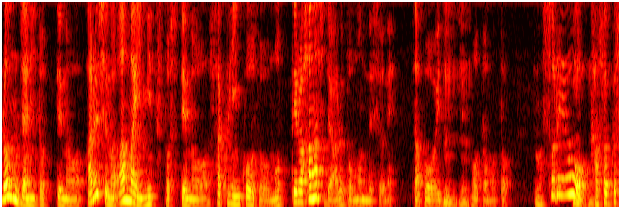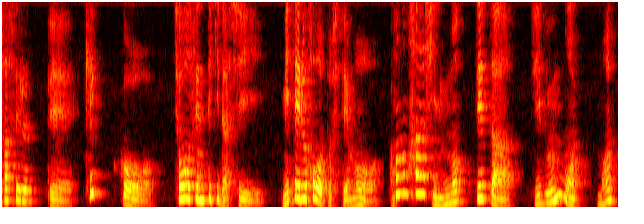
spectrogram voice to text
論者にとっての、ある種の甘い蜜としての作品構造を持ってる話ではあると思うんですよね。ザ・ボーイズってもともと。でもそれを加速させるって結構挑戦的だし、見てる方としても、この話に乗ってた自分も、もう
